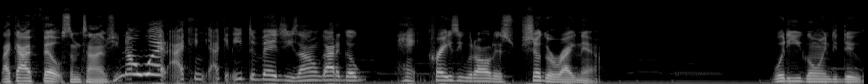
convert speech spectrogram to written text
like I felt sometimes, you know what? I can I can eat the veggies. I don't gotta go crazy with all this sugar right now. What are you going to do?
